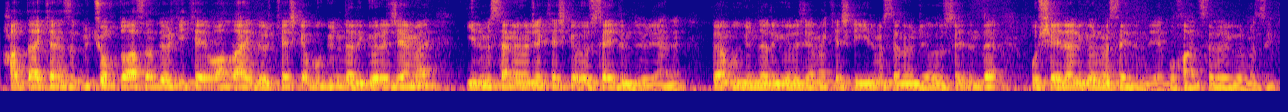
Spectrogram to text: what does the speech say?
Hatta kendisi birçok duasında diyor ki "Ke- vallahi diyor keşke bu günleri göreceğime 20 sene önce keşke ölseydim diyor yani. Ben bu günleri göreceğime keşke 20 sene önce ölseydim de bu şeyleri görmeseydim diye bu hadiseleri görmeseydim.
